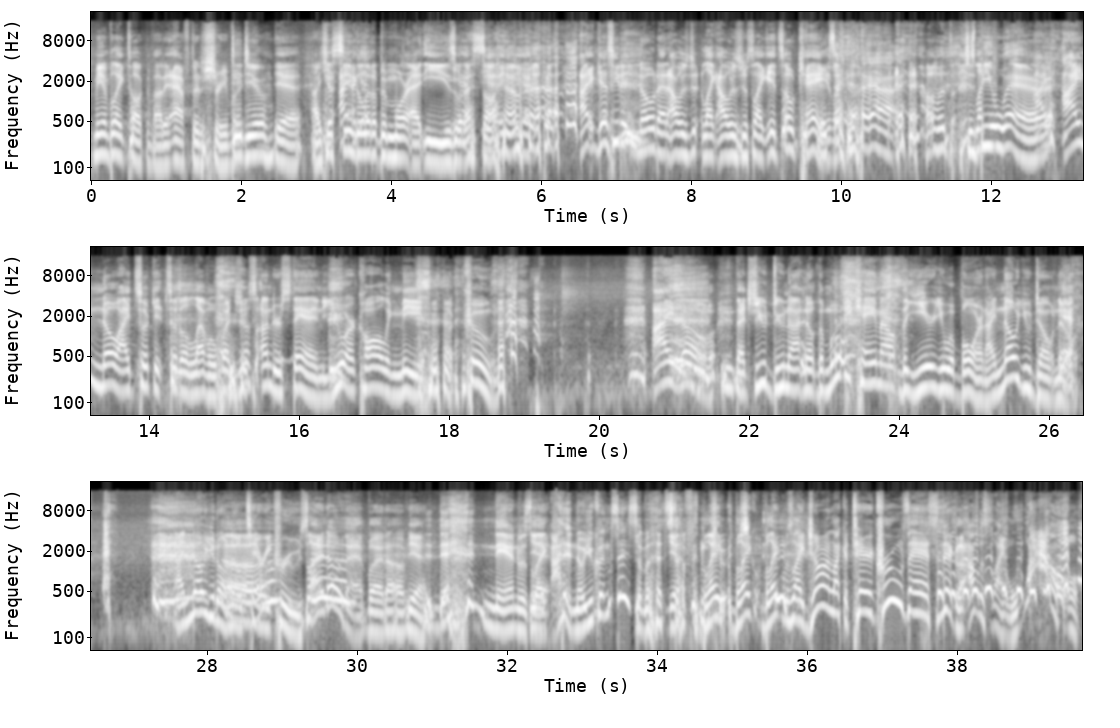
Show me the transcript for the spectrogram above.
me and Blake talked about it after the stream. Did you? Yeah, Uh, he I- seemed I a guess- little bit more at ease when I saw yeah, him. yeah, yeah, I guess he didn't know that I was just, like I was just like it's okay. Like, yeah. Was, Just like, be aware. I, I know I took it to the level, but just understand you are calling me a coon. I know that you do not know. The movie came out the year you were born. I know you don't know. I know you don't know Terry Crews. I know that, but um, yeah. Nan was Yeah. like, I didn't know you couldn't say some of that Yeah, stuff. in Blake, Twitch." Blake, Blake was like John, like a Terry Crews ass nigga. I was like, wow.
